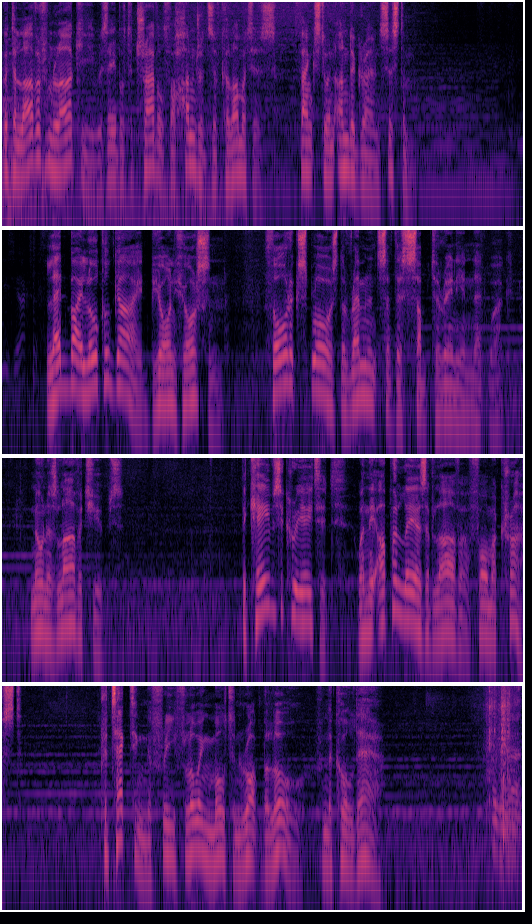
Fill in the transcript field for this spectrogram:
But the lava from Laki was able to travel for hundreds of kilometers, thanks to an underground system. Led by local guide Bjorn Hjorsen, Thor explores the remnants of this subterranean network, known as lava tubes. The caves are created when the upper layers of lava form a crust, protecting the free-flowing molten rock below from the cold air. Look at that.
